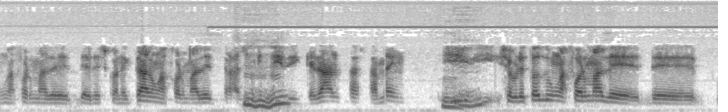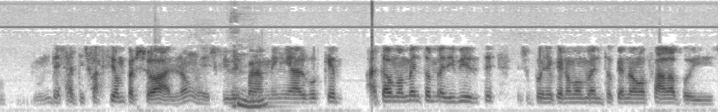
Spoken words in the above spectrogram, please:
unha forma de, de desconectar, unha forma de transmitir uh -huh. que danzas tamén uh -huh. e, sobre todo unha forma de, de, de satisfacción persoal, non? Escribir uh -huh. para min é algo que ata o momento me divirte e supoño que no momento que non o faga pois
